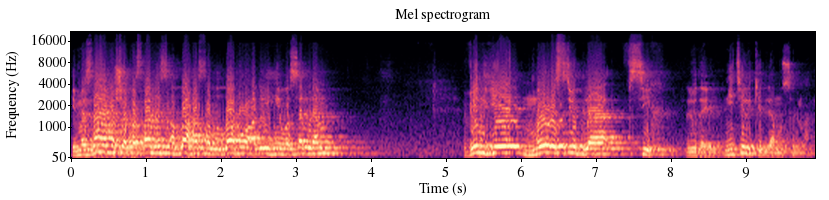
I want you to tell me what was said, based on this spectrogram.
І ми знаємо, що посланець Аллаха, саллаллаху алейхі ваsallam, він є милостю для всіх людей, не тільки для мусульман.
